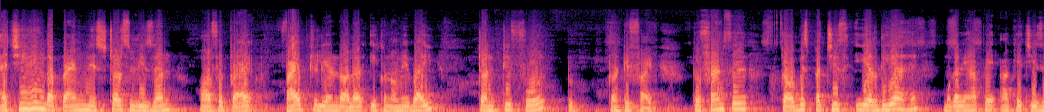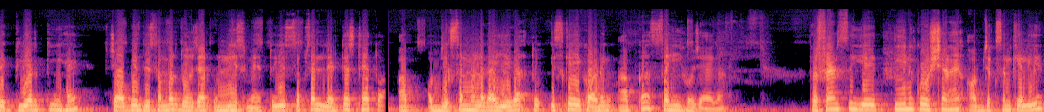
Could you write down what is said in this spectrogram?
achieving the prime minister's vision of a five trillion dollar economy by twenty four to twenty five तो फ्रेंड्स चौबीस पच्चीस ईयर दिया है, मगर यहाँ पे आके चीज़ें क्लियर की हैं 24 दिसंबर 2019 में। तो ये सबसे लेटेस्ट है तो आप ऑब्जेक्शन में लगाइएगा तो इसके अकॉर्डिंग आपका सही हो जाएगा। तो फ्रेंड्स ये तीन क्वेश्चन है ऑब्जेक्शन के लिए।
